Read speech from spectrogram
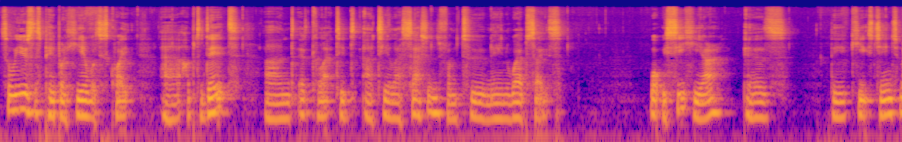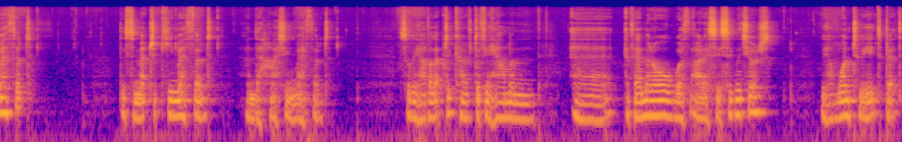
So we use this paper here which is quite uh, up to date and it collected uh, TLS sessions from two main websites. What we see here is the key exchange method, the symmetric key method and the hashing method. So we have elliptic curve Diffie-Hellman uh, ephemeral with RSA signatures. We have 128-bit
